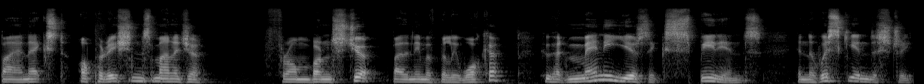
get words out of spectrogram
by an ex operations manager from Burn Stewart by the name of Billy Walker, who had many years' experience in the whisky industry.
